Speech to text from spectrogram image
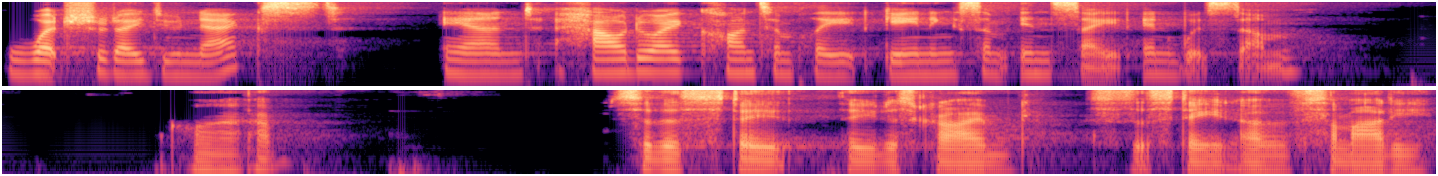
What should I do next? And how do I contemplate gaining some insight and wisdom? So, this state that you described this is a state of samadhi,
